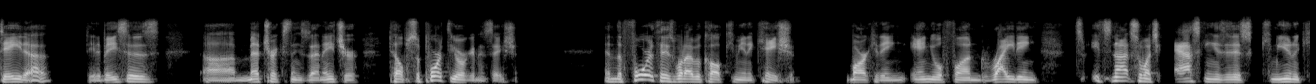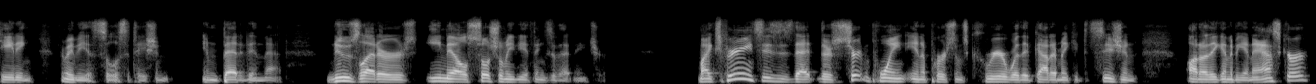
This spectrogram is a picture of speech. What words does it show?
data, databases, uh, metrics, things of that nature to help support the organization? And the fourth is what I would call communication, marketing, annual fund, writing. It's, it's not so much asking as it is communicating. There may be a solicitation embedded in that. Newsletters, emails, social media, things of that nature. My experience is, is that there's a certain point in a person's career where they've got to make a decision on are they going to be an asker?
